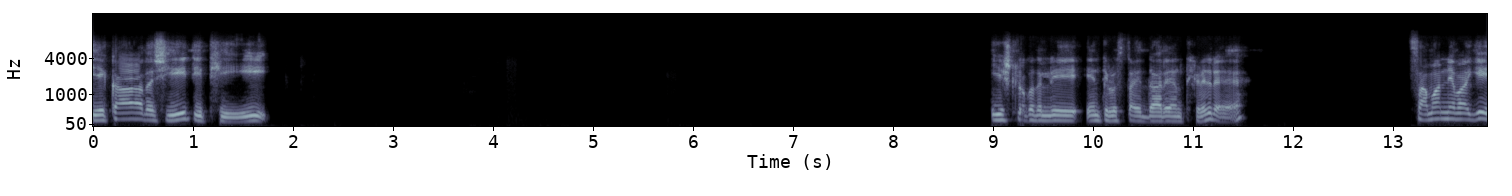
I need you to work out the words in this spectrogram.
ಏಕಾದಶಿ ತಿಥಿ. ಈ ಶ್ಲೋಕದಲ್ಲಿ ಏನ್ ತಿಳಿಸ್ತಾ ಇದ್ದಾರೆ ಅಂತ ಹೇಳಿದ್ರೆ, ಸಾಮಾನ್ಯವಾಗಿ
